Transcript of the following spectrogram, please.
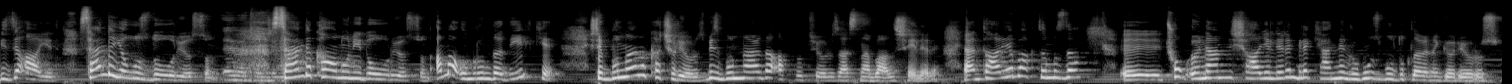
bize ait. Sen de Yavuz doğuruyorsun. Evet hocam. Sen de kanuni doğuruyorsun ama umrunda değil ki. İşte bunları kaçırıyoruz? Biz bunlarda atlatıyoruz aslında bazı şeyleri. Yani tarihe baktığımızda e, çok önemli şairlerin bile kendine rumuz bulduklarını görüyoruz.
